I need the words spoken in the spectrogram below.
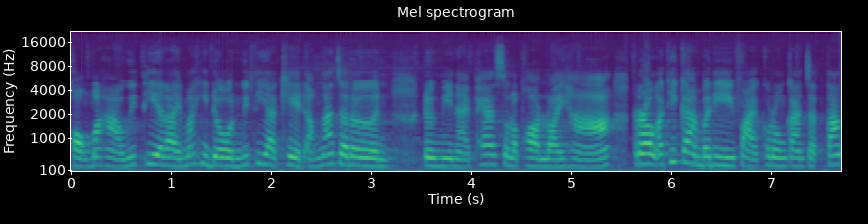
ของมหาวิทยาลัยมหิดลวิทยาเขตอำนาจเจริญ โดยมีนายแพทย์สุรพรลอยหา รองอธิการบดีฝ่ายโครงการจัดตั้ง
